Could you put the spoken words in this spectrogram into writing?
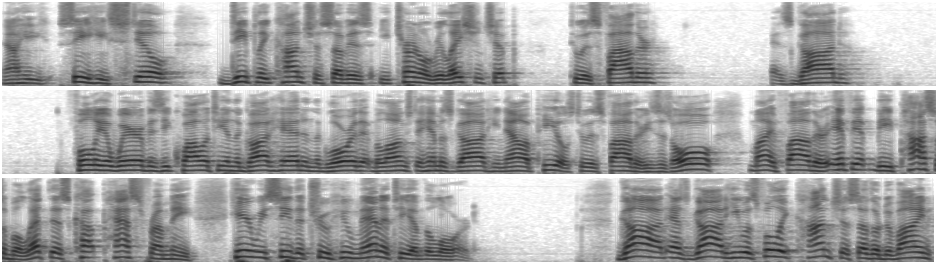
Now he, see, he's still deeply conscious of his eternal relationship to his Father as God, Fully aware of his equality in the Godhead and the glory that belongs to him as God, he now appeals to his Father. He says, Oh, my Father, if it be possible, let this cup pass from me. Here we see the true humanity of the Lord. God, as God, he was fully conscious of the divine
